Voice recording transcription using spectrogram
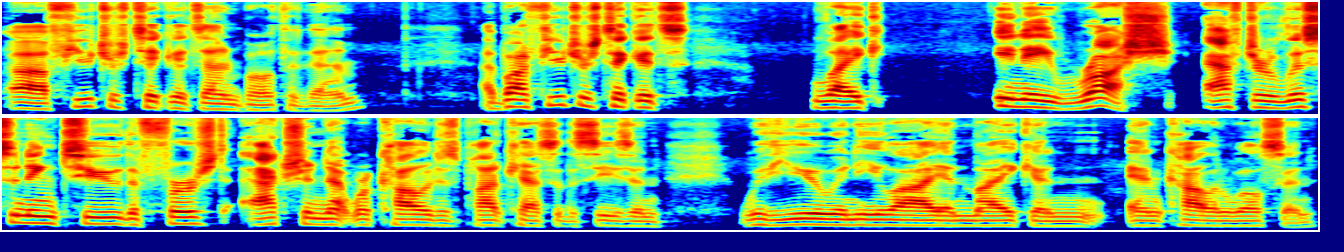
uh, futures tickets on both of them. I bought futures tickets like in a rush after listening to the first Action Network Colleges podcast of the season with you and Eli and Mike and, and Colin Wilson.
